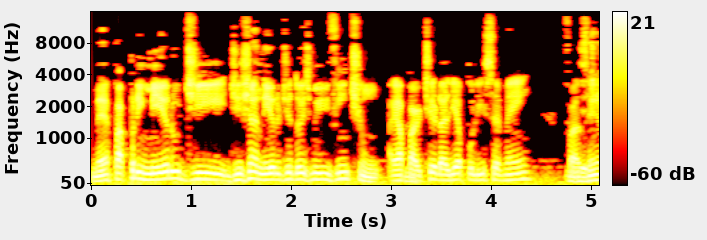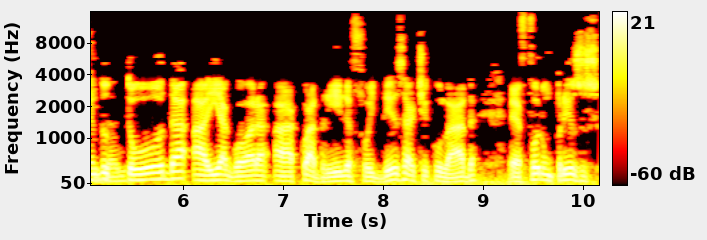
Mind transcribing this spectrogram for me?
né, para 1 de, de janeiro de 2021. Aí a partir dali a polícia vem fazendo toda, aí agora a quadrilha foi desarticulada, é, foram presos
